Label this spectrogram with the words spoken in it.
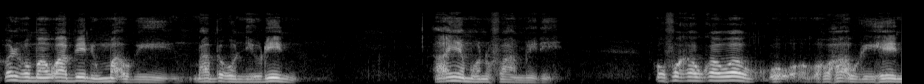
ko ko ma wa pe ni ma o ki ma pe ko ni urin a ia mo no family o fa ka ko ha o ki hen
